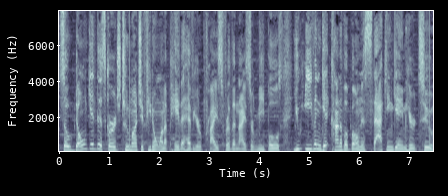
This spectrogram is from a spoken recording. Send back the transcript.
so don't get discouraged too much if you don't want to pay the heavier price for the nicer meeples. You even get kind of a bonus stacking game here too,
